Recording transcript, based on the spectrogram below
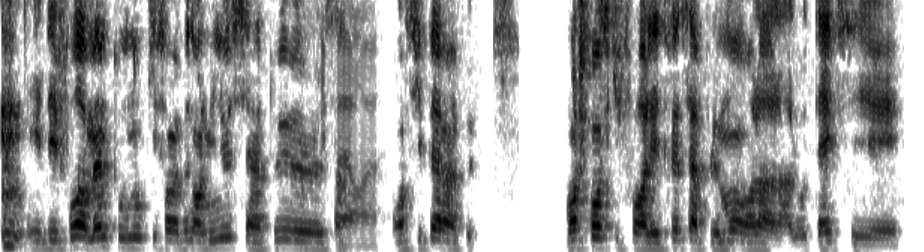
et des fois, même pour nous qui sommes un peu dans le milieu, c'est un peu. On s'y perd, un peu. Moi, je pense qu'il faut aller très simplement. Voilà, la low tech, c'est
